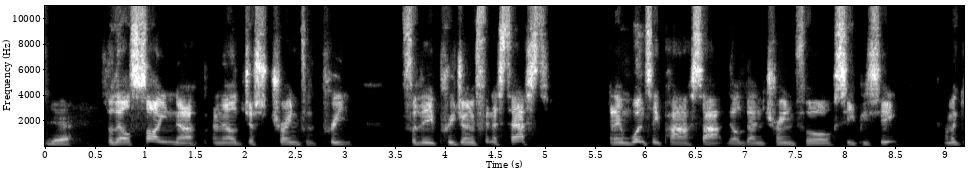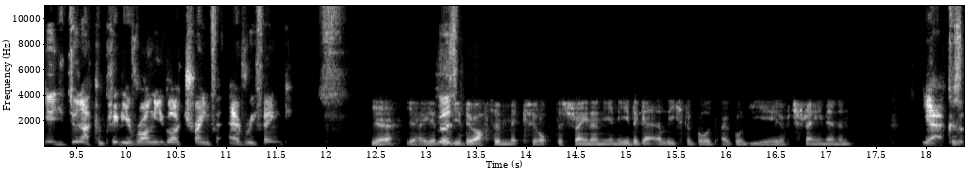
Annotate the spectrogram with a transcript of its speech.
Yeah. So they'll sign up and they'll just train for the pre for the pre-joint fitness test, and then once they pass that, they'll then train for CPC. I'm like, you're doing that completely wrong. You got to train for everything. Yeah, yeah, you, because, do, you do have to mix it up the training. You need to get at least a good a good year of training and. Yeah, because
